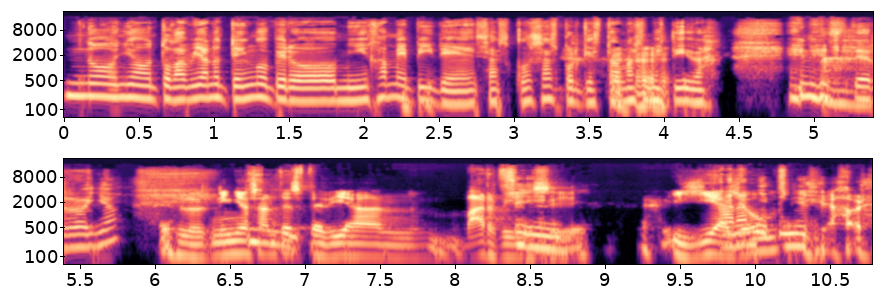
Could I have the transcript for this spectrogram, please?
No, yo todavía no tengo, pero mi hija me pide esas cosas porque está más metida en este rollo. Los niños antes pedían Barbies y, y Gia Jones y ahora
